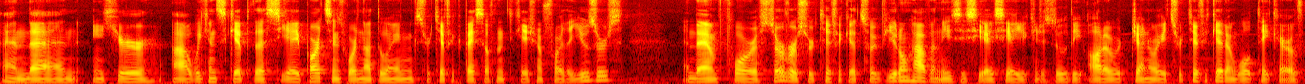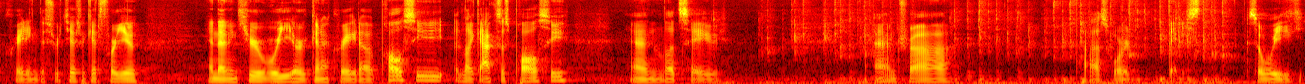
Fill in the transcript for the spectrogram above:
And then in here, uh, we can skip the CA part since we're not doing certificate-based authentication for the users. And then for server certificate, so if you don't have an EZCA you can just do the auto-generate certificate and we'll take care of creating the certificate for you. And then in here, we are gonna create a policy, like access policy. And let's say Entra password based. So we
